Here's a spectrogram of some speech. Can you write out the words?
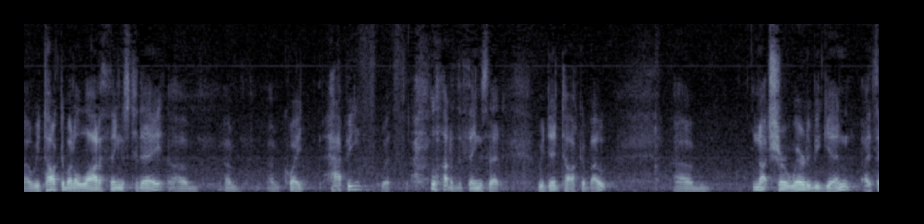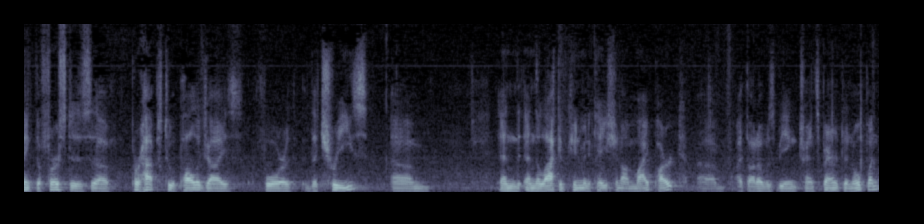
Uh, We talked about a lot of things today. Um, I'm I'm quite happy with a lot of the things that we did talk about. Um, Not sure where to begin. I think the first is uh, perhaps to apologize for the trees um, and and the lack of communication on my part. Um, I thought I was being transparent and open.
